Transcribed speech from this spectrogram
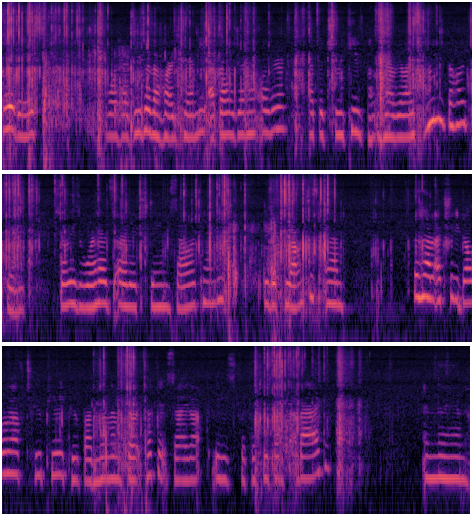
two of these warheads. These are the hard candy at Dollar General earlier at the Chewy Cubes, but then I realized we need the hard candy? So these warheads are the extreme sour candies. These are two ounces, and they had actually dollar off two Peely coupons on them, so it took it. So I got these for 50 cents a bag. And then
